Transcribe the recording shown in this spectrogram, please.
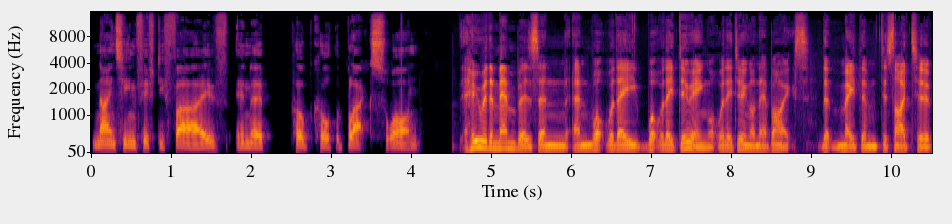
1955 in a pub called the Black Swan. Who were the members, and and what were they what were they doing? What were they doing on their bikes that made them decide to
